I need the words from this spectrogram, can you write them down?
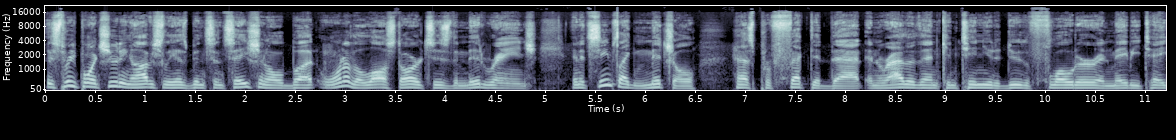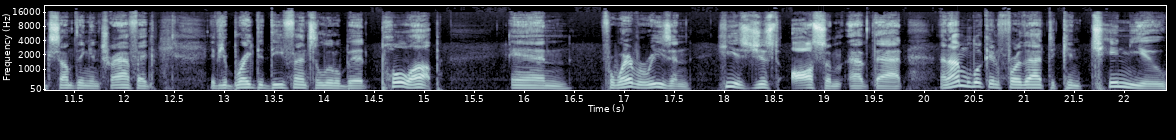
His three point shooting obviously has been sensational, but one of the lost arts is the mid range. And it seems like Mitchell has perfected that. And rather than continue to do the floater and maybe take something in traffic, if you break the defense a little bit, pull up. And for whatever reason, he is just awesome at that. And I'm looking for that to continue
